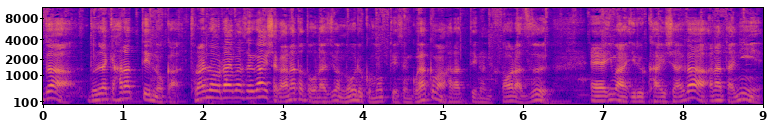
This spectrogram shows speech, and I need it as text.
がどれだけ払っているのか隣のライバル会社があなたと同じような能力を持っている人に500万払っているのにかかわらず、えー、今いる会社があなたに、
